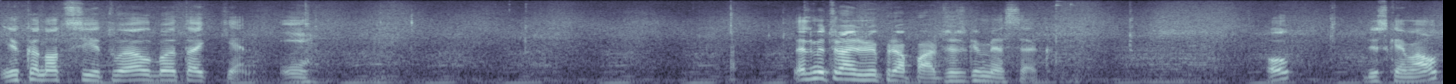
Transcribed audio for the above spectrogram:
You cannot see it well, but I can. Eh. Let me try and rip it apart, just give me a sec. Oh, this came out.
